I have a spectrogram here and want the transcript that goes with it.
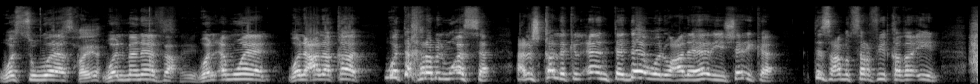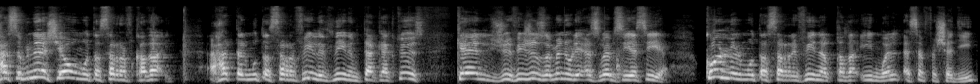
والسواق صحيح. والمنافع صحيح. والأموال والعلاقات وتخرب المؤسسة. علاش قال لك الآن تداولوا على هذه الشركة تسعة متصرفين قضائيين. حسبناش يوم متصرف قضائي. حتى المتصرفين الاثنين نتاع كاكتوس كان في جزء منه لأسباب سياسية. كل المتصرفين القضائيين وللأسف الشديد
